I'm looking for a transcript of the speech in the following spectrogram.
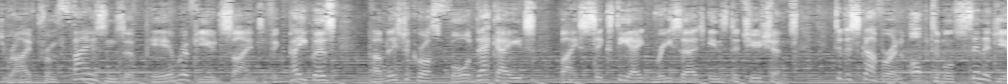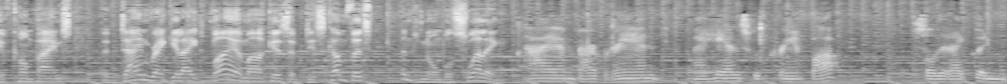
derived from thousands of peer-reviewed scientific papers published across four decades by 68 research institutions to discover an optimal synergy of compounds that downregulate biomarkers of discomfort and normal swelling. I am Barbara Ann. My hands would cramp up so that I couldn't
